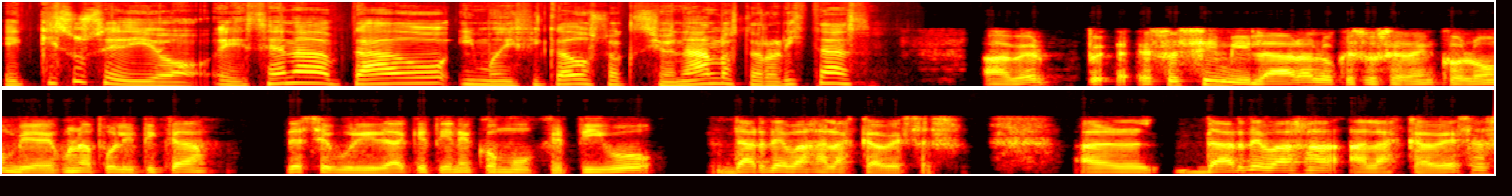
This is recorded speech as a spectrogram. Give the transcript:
Eh, ¿Qué sucedió? Eh, ¿Se han adaptado y modificado su accionar los terroristas? A ver, eso es similar a lo que sucede en Colombia. Es una política de seguridad que tiene como objetivo dar de baja las cabezas. Al dar de baja a las cabezas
